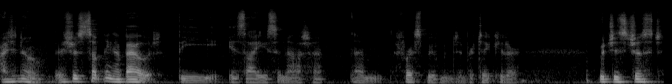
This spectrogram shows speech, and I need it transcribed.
I don't know. There's just something about the Ysaÿe Sonata, um, the first movement in particular, which is just,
